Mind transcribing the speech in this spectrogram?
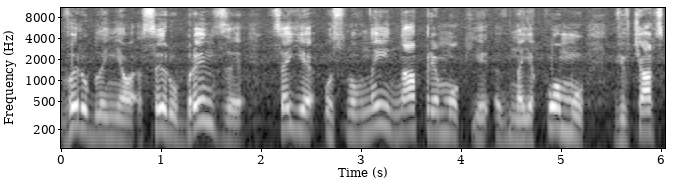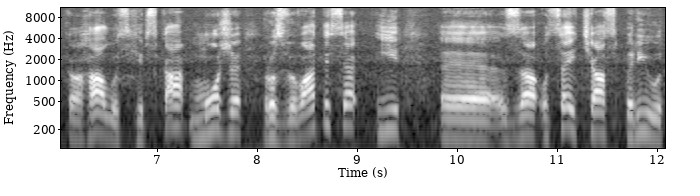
вироблення сиру бринзи це є основний напрямок, на якому вівчарська галузь гірська може розвиватися. І е, за оцей час, період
